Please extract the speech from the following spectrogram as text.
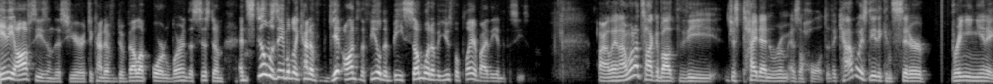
any offseason this year to kind of develop or learn the system and still was able to kind of get onto the field and be somewhat of a useful player by the end of the season. All right, Lane, I want to talk about the just tight end room as a whole. Do the Cowboys need to consider bringing in a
